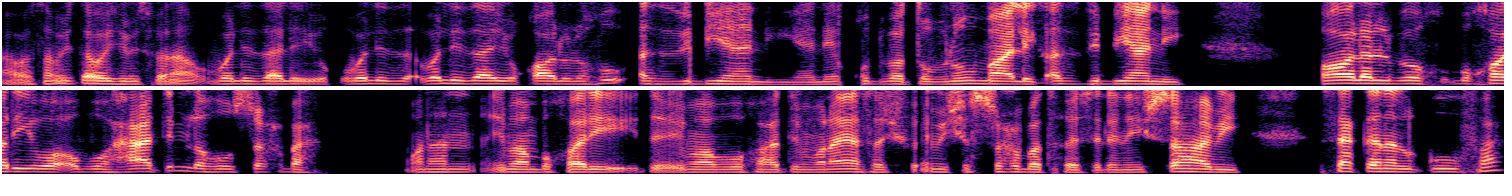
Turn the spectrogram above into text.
أو سمعت وجه مسفنا ولذا ولذا يقال له الذبياني يعني قطبة بن مالك الذبياني قال البخاري وأبو حاتم له صحبة. ونهن إمام بخاري إمام أبو حاتم ونايا شو إمش الصحبة هيس لأن إيش صحابي؟ سكن الكوفة.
